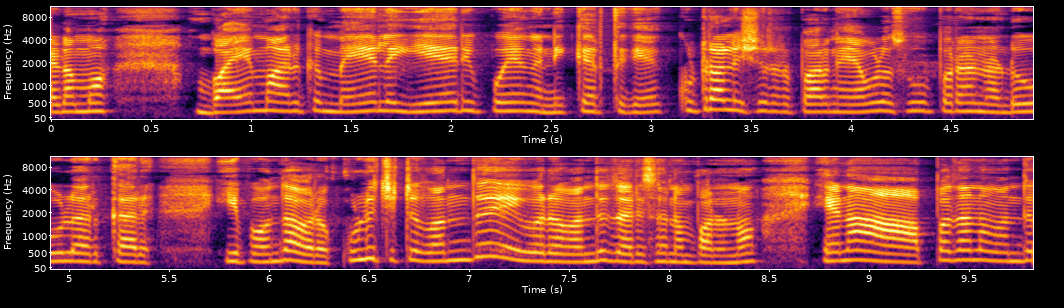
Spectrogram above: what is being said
இடமா. பயமாக இருக்குது மேலே ஏறி போய் அங்கே நிற்கிறதுக்கு குற்றாலீஸ்வரர் பாருங்கள் எவ்வளோ சூப்பராக நடுவில் இருக்கார். இப்போ வந்து அவரை குளிச்சுட்டு வந்து இவரை வந்து தரிசனம் பண்ணணும். ஏன்னா அப்போ தானே வந்து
